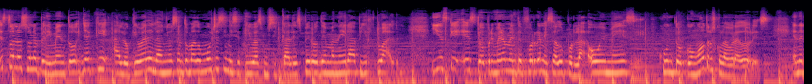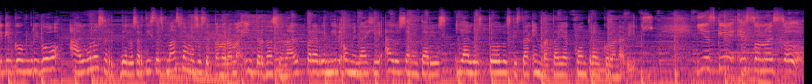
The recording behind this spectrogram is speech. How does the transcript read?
esto no es un impedimento ya que a lo que va del año se han tomado muchas iniciativas musicales pero de manera virtual. Y es que esto primeramente fue organizado por la OMS junto con otros colaboradores, en el que congregó a algunos de los artistas más famosos del panorama internacional para rendir homenaje a los sanitarios y a los, todos los que están en batalla contra el coronavirus. Y es que esto no es todo.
